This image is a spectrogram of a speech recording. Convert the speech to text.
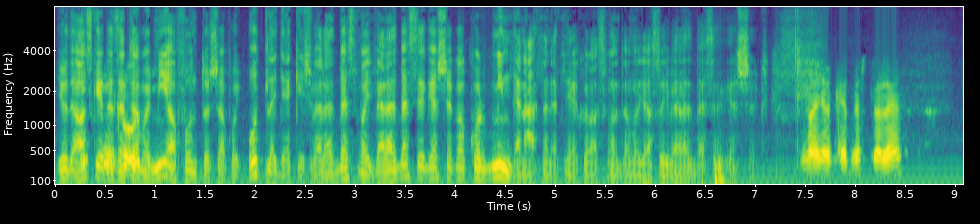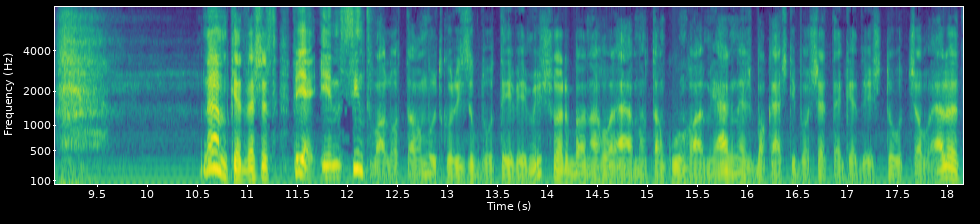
Jó, de azt kérdezett tőlem, hogy mi a fontosabb, hogy ott legyek és veled besz vagy veled beszélgessek, akkor minden átmenet nélkül azt mondom, hogy az, hogy veled beszélgessek. Nagyon kedves tőle. Nem, kedves, ezt, figyelj, én szint vallottam a múltkori Zugló TV műsorban, ahol elmondtam Kunhalmi Ágnes, Bakás Tibor Settenkedő és Tóth Csaba előtt,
